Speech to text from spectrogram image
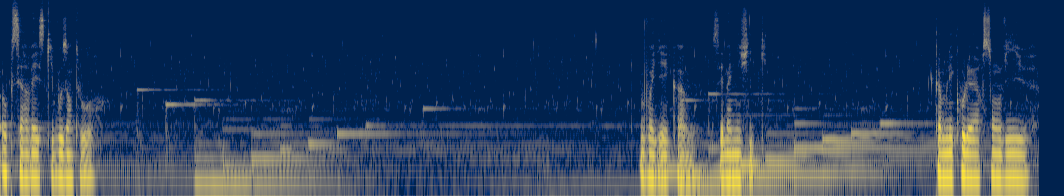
Observez ce qui vous entoure. voyez comme c'est magnifique, comme les couleurs sont vives.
